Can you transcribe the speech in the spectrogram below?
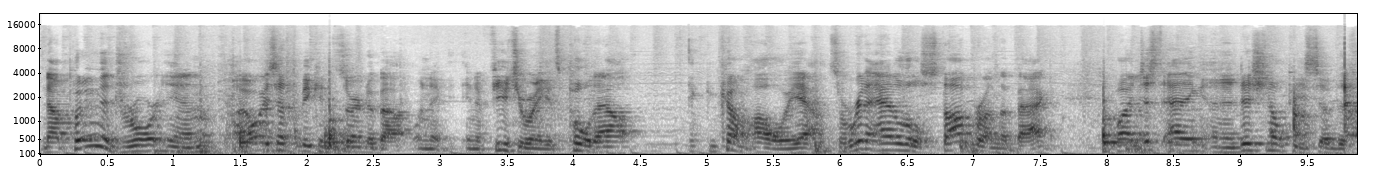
Now putting the drawer in, I always have to be concerned about when it, in the future when it gets pulled out, it can come all the way out. So we're to add a little stopper on the back by just adding an additional piece of this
